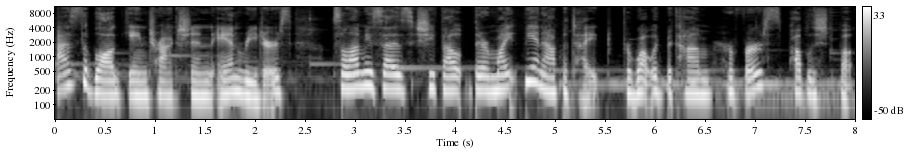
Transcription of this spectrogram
As the blog gained traction and readers, Salami says she felt there might be an appetite for what would become her first published book.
